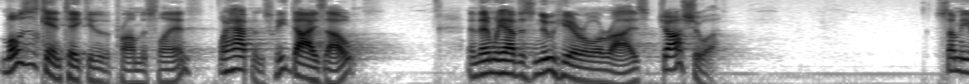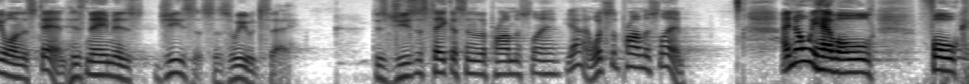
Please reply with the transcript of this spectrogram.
Moses can't take you into the promised land. What happens? He dies out. And then we have this new hero arise, Joshua. Some of you will understand. His name is Jesus, as we would say. Does Jesus take us into the promised land? Yeah. What's the promised land? I know we have old folk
